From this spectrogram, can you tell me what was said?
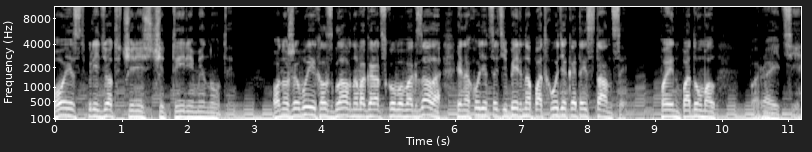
Поезд придет через 4 минуты. Он уже выехал с главного городского вокзала и находится теперь на подходе к этой станции. Пейн подумал, пора идти.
